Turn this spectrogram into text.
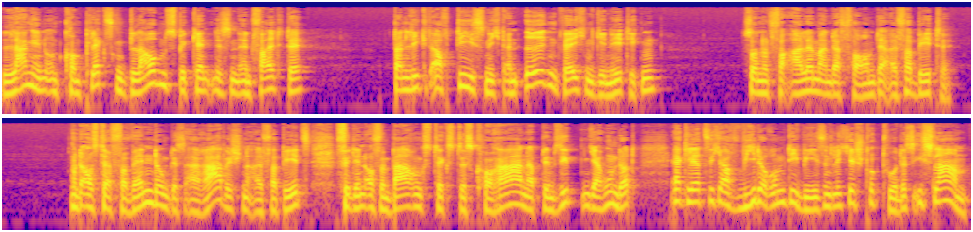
langen und komplexen Glaubensbekenntnissen entfaltete, dann liegt auch dies nicht an irgendwelchen Genetiken, sondern vor allem an der Form der Alphabete. Und aus der Verwendung des arabischen Alphabets für den Offenbarungstext des Koran ab dem siebten Jahrhundert erklärt sich auch wiederum die wesentliche Struktur des Islam.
